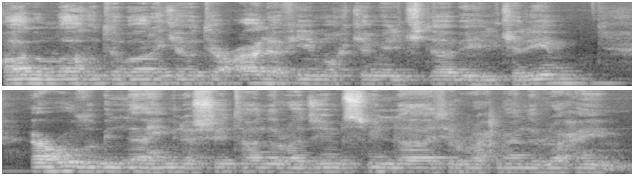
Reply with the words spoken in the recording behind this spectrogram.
قال الله تبارك وتعالى في محكم كتابه الكريم أعوذ بالله من الشيطان الرجيم بسم الله الرحمن الرحيم.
